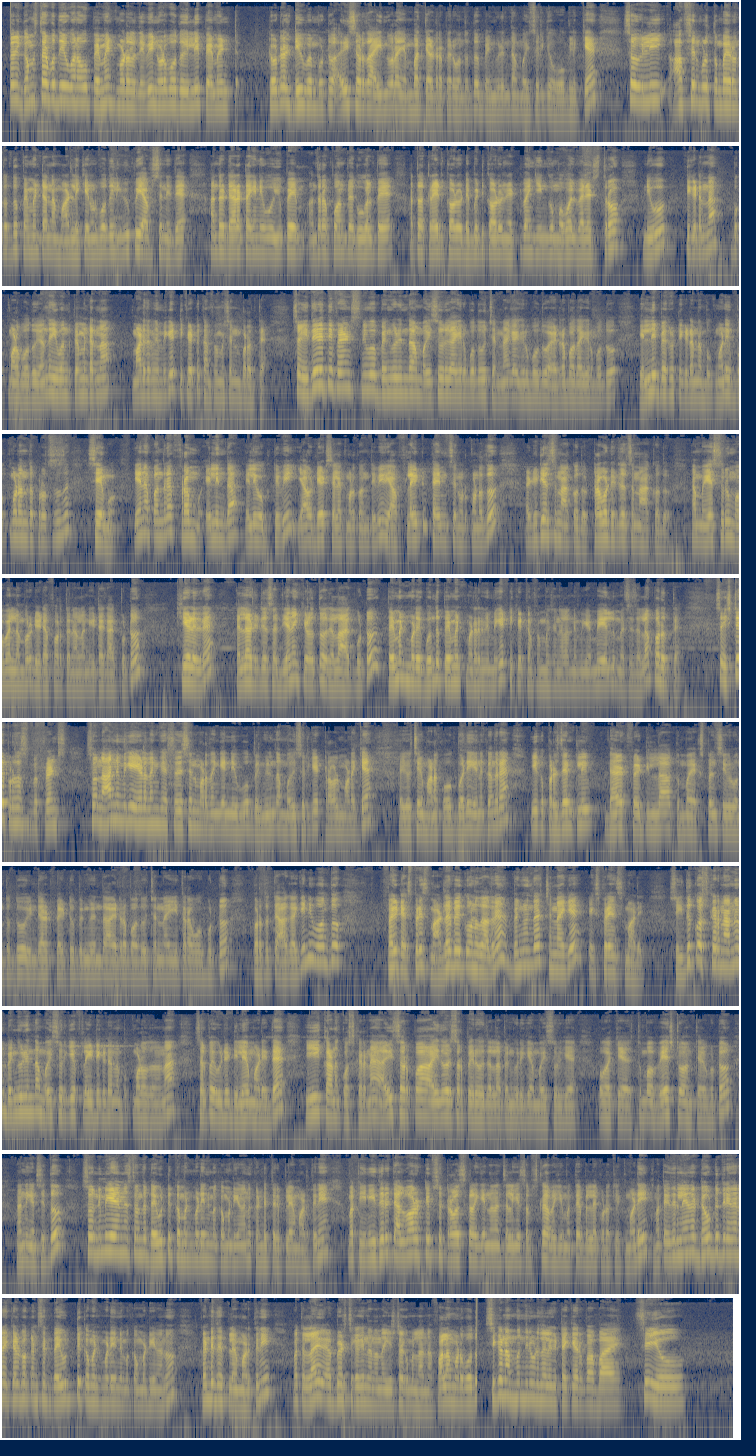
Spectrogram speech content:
ಸೊ ನೀವು ಗಮನಿಸ್ತಾ ಇರ್ಬೋದು, ಇವಾಗ ನಾವು ಪೇಮೆಂಟ್ ಮಾಡಲಿದ್ದೀವಿ ನೋಡ್ಬೋದು, ಇಲ್ಲಿ ಪೇಮೆಂಟ್ ಟೋಟಲ್ ಡ್ಯೂ ಬಂದ್ಬಿಟ್ಟು ಐದು ಸಾವಿರದ ಐನೂರ ಎಂಬತ್ತೆರಡು ರೂಪಾಯಿ ಇರುವಂಥದ್ದು ಬೆಂಗಳೂರಿಂದ ಮೈಸೂರಿಗೆ ಹೋಗಲಿಕ್ಕೆ. ಸೊ ಇಲ್ಲಿ ಆಪ್ಷನ್ಗಳು ತುಂಬ ಇರುವಂಥದ್ದು ಪೇಮೆಂಟನ್ನು ಮಾಡಲಿಕ್ಕೆ. ನೋಡ್ಬೋದು ಇಲ್ಲಿ ಯು ಪಿ ಆಪ್ಷನ್ ಇದೆ. ಅಂದರೆ ಡೈರೆಕ್ಟಾಗಿ ನೀವು ಯು ಪಿ ಐ ಅಂದರೆ ಫೋನ್ಪೇ ಗೂಗಲ್ ಪೇ ಅಥವಾ credit card debit card net banking mobile wallets through ನೀವು ಟಿಕೆಟನ್ನು ಬುಕ್ ಮಾಡ್ಬೋದು. ಅಂದರೆ ಈ ಒಂದು ಪೇಮೆಂಟನ್ನು ಮಾಡಿದರೆ ನಿಮಗೆ ಟಿಕೆಟ್ ಕನ್ಫರ್ಮೇಷನ್ ಬರುತ್ತೆ. ಸೊ ಇದೇ ರೀತಿ ಫ್ರೆಂಡ್ಸ್ ನೀವು ಬೆಂಗಳೂರಿಂದ ಮೈಸೂರಿಗೆ ಆಗಿರ್ಬೋದು, ಚೆನ್ನಾಗಿ ಆಗಿರ್ಬೋದು, ಹೈದ್ರಾಬಾದ್ ಆಗಿರ್ಬೋದು, ಎಲ್ಲಿ ಬೇಕು ಟಿಕೆಟನ್ನು ಬುಕ್ ಮಾಡಿ ಬುಕ್ ಮಾಡೋಂಥ ಪ್ರೊಸೆಸ್ ಸೇಮು ಏನಪ್ಪ ಅಂದರೆ ಫ್ರಮ್ ಎಲ್ಲಿಂದ ಎಲ್ಲಿ ಹೋಗ್ತೀವಿ, ಯಾವ ಡೇಟ್ ಸೆಲೆಕ್ಟ್ ಮಾಡ್ಕೊತೀವಿ, ಯಾವ ಫ್ಲೈಟ್ ಟೈಮಿಂಗ್ಸ್ ನೋಡ್ಕೊಳೋದು ಡೀಟೇಲ್ಸನ್ನು ಹಾಕೋದು ಟ್ರಾವೆಲ್ ಡೀಟೇಲ್ಸನ್ನು ಹಾಕೋದು. ನಮ್ಮ ಹೆಸರು ಮೊಬೈಲ್ ನಂಬರು ಡೇಟ್ ಆಫ್ ಬರ್ತನೆಲ್ಲ ನೀಟಾಗಿ ಹಾಕ್ಬಿಟ್ಟು ಕೇಳಿದರೆ ಎಲ್ಲ ಡೀಟೇಲ್ಸ್ ಅದು ಏನೇ ಕೇಳುತ್ತೋ ಅದೆಲ್ಲ ಹಾಕ್ಬಿಟ್ಟು ಪೇಮೆಂಟ್ ಮಾಡಿ ಬಂದು ಪೇಮೆಂಟ್ ಮಾಡಿದ್ರೆ ನಿಮಗೆ ಟಿಕೆಟ್ ಕನ್ಫರ್ಮೇಷನ್ ಎಲ್ಲ ನಿಮಗೆ ಮೇಲ್ ಮೆಸೇಜ್ ಎಲ್ಲ ಬರುತ್ತೆ. ಸೊ ಇಷ್ಟೇ ಪ್ರೊಸೆಸ್ ಫ್ರೆಂಡ್ಸ್ ಸೊ ನಾನು ನಿಮಗೆ ಹೇಳ್ದಂಗೆ ಸಜೆಷನ್ ಮಾಡ್ದಂಗೆ ನೀವು ಬೆಂಗಳೂರಿಂದ ಮೈಸೂರಿಗೆ ಟ್ರಾವೆಲ್ ಮಾಡೋಕ್ಕೆ ಯೋಚನೆ ಮಾಡೋಕ್ಕೆ ಹೋಗಬೇಡಿ. ಏನಕ್ಕಂದರೆ, ಈಗ ಪ್ರೆಸೆಂಟ್ಲಿ ಡೈರೆಕ್ಟ್ ಫ್ಲೈಟ್ ಇಲ್ಲ, ತುಂಬ ಎಕ್ಸ್ಪೆನ್ಸಿವ್ ಇರುವಂಥದ್ದು. ಇಂಡೈರೆಕ್ಟ್ ಫ್ಲೈಟು ಬೆಂಗಳೂರಿಂದ ಹೈದ್ರಾಬಾದು, ಚೆನ್ನೈ ಈ ಥರ ಹೋಗ್ಬಿಟ್ಟು ಬರ್ತದೆ ಹಾಗಾಗಿ ನೀವು ಒಂದು ಫ್ಲೈಟ್ ಎಕ್ಸ್ಪೀರಿಯನ್ಸ್ ಮಾಡಲೇಬೇಕು ಅನ್ನೋದಾದರೆ ಬೆಂಗಳೂರಿಂದ ಚೆನ್ನಾಗಿ ಎಕ್ಸ್ಪೀರಿಯನ್ಸ್ ಮಾಡಿ. ಸೊ ಇದಕ್ಕೋಸ್ಕರ ನಾನು ಬೆಂಗಳೂರಿಂದ ಮೈಸೂರಿಗೆ ಫ್ಲೈಟ್ ಟಿಕೆಟನ್ನು ಬುಕ್ ಮಾಡೋದನ್ನು ಸ್ವಲ್ಪ ವಿಡಿಯೋ ಡಿಲೇ ಮಾಡಿದ್ದೆ. ಈ ಕಾರಣಕ್ಕೋಸ್ಕರನೇ ಐದು ಸಾವಿರ ರೂಪಾಯಿ, ಐದುವರೆ ಸಾವಿರ ರೂಪಾಯಿ ಇರೋದಿಲ್ಲ ಬೆಂಗಳೂರಿಗೆ, ಮೈಸೂರಿಗೆ ಹೋಗೋಕ್ಕೆ ತುಂಬ ವೇಸ್ಟು ಅಂತ ಹೇಳ್ಬಿಟ್ಟು ನನಗೆ ಅನಿಸಿದ್ದು ಸೊ ನಿಮಗೆ ಏನಿಸ್ತು ಅಂದರೆ ದಯವಿಟ್ಟು ಕಮೆಂಟ್ ಮಾಡಿ, ನಿಮ್ಮ ಕಮೆಂಟ್ಗೆ ನಾನು ಖಂಡಿತ ರಿಪ್ಲೈ ಮಾಡ್ತೀನಿ. ಮತ್ತು ಇನ್ನು ಇದೇ ರೀತಿ ಹಲವಾರು ಟಿಪ್ಸ್ ಟ್ರಾವೆಲ್ಸ್ಗಳಿಗೆ ನನ್ನ ಚಾನಲ್ಗೆ ಸಬ್ಸ್ಕ್ರೈಬ್ ಆಗಿ ಮತ್ತೆ ಬೆಲ್ಲ ಕೂಡ ಕ್ಲಿಕ್ ಮಾಡಿ. ಮತ್ತು ಇದರಲ್ಲಿ ಏನಾದರೂ ಡೌಟ್ ಇದ್ದರೆ ಏನಾದರೂ ಕೇಳ್ಬೇಕು ಅನ್ಸಿದ್ರೆ ದಯವಿಟ್ಟು ಕಮೆಂಟ್ ಮಾಡಿ, ನಿಮ್ಮ ಕಮೆಂಟ್ಗೆ ನಾನು ಖಂಡಿತ ರಿಪ್ಲೈ ಮಾಡ್ತೀನಿ. ಮತ್ತು ಲೈವ್ ಅಪ್ಡೇಟ್ಸ್ಗಾಗಿ ನನ್ನ ಇನ್ಸ್ಟಾಗ್ರಾಮಲ್ಲಿ ನಾನು ಫಾಲೋ ಮಾಡ್ಬೋದು. ಸಿಗೋಣ ಮುಂದಿನ ವಿಡಿಯೋದಲ್ಲಿ take care bye see you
